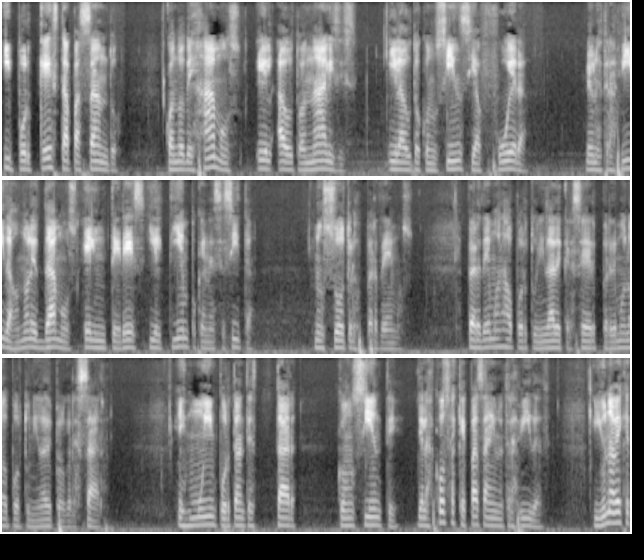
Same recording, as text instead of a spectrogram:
¿Y por qué está pasando? Cuando dejamos el autoanálisis y la autoconciencia fuera de nuestras vidas o no les damos el interés y el tiempo que necesita, nosotros perdemos. Perdemos la oportunidad de crecer, perdemos la oportunidad de progresar. Es muy importante estar consciente de las cosas que pasan en nuestras vidas. Y una vez que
